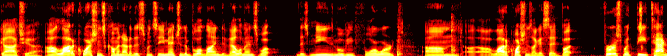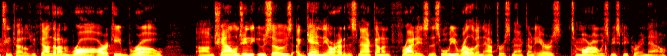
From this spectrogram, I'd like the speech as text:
Gotcha. Uh, a lot of questions coming out of this one. So you mentioned the bloodline developments, what this means moving forward. Um, a lot of questions, like I said. But first, with the tag team titles, we found out on Raw, RK Bro um, challenging the Usos again. They are headed to SmackDown on Friday, so this will be relevant after SmackDown airs tomorrow as we speak right now.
